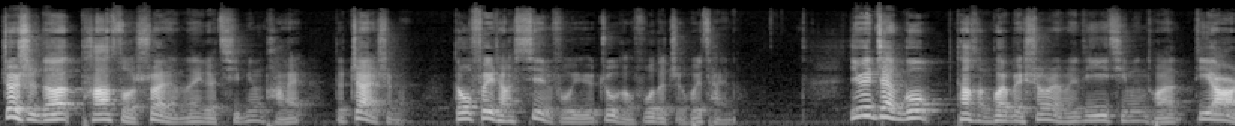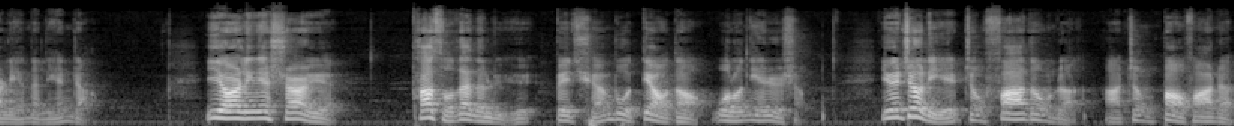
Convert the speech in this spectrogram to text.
这使得他所率领的那个骑兵排的战士们都非常信服于朱可夫的指挥才能。因为战功，他很快被升任为第一骑兵团第二连的连长。一九二零年十二月，他所在的旅被全部调到沃罗涅日省，因为这里正发动着啊，正爆发着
